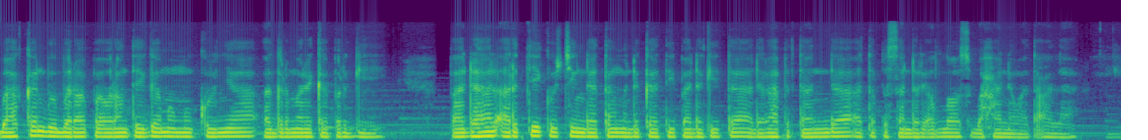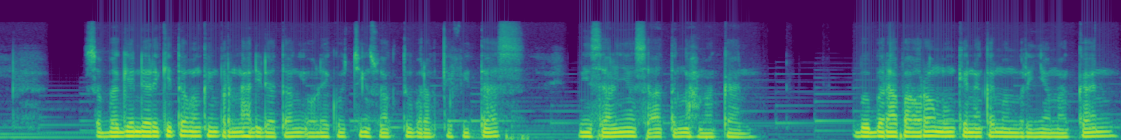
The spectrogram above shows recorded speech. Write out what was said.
Bahkan beberapa orang tega memukulnya agar mereka pergi. Padahal arti kucing datang mendekati pada kita adalah petanda atau pesan dari Allah Subhanahu wa taala. Sebagian dari kita mungkin pernah didatangi oleh kucing sewaktu beraktivitas, misalnya saat tengah makan. Beberapa orang mungkin akan memberinya makan,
